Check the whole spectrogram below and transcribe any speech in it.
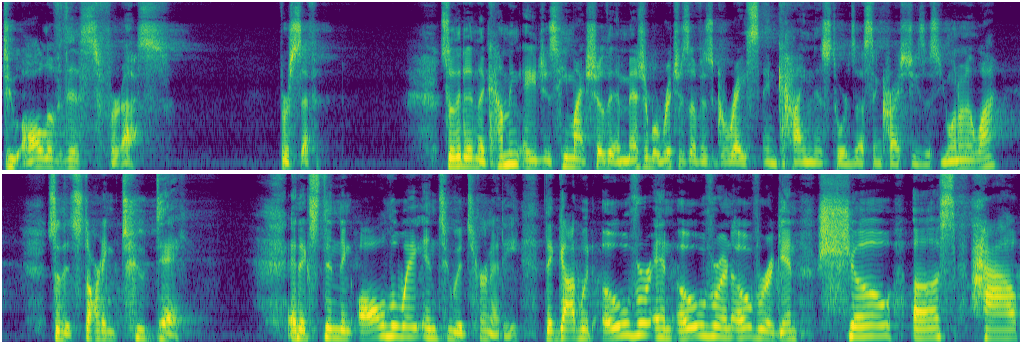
do all of this for us? Verse 7 so that in the coming ages he might show the immeasurable riches of his grace and kindness towards us in Christ Jesus. You want to know why? So that starting today and extending all the way into eternity, that God would over and over and over again show us how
